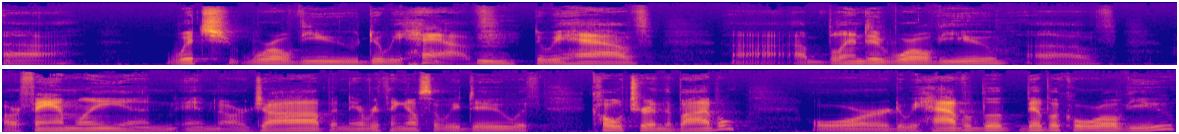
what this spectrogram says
uh, which worldview do we have? Do we have uh, a blended worldview of our family and, and our job and everything else that we do with culture and the Bible? Or do we have a bu- biblical worldview?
